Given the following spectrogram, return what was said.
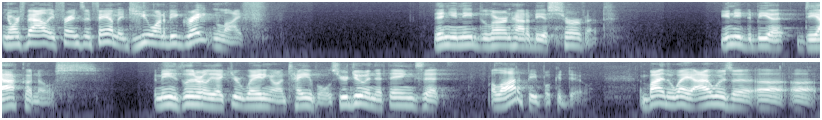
North Valley friends and family, do you want to be great in life? then you need to learn how to be a servant. You need to be a diakonos. It means literally like you're waiting on tables. You're doing the things that a lot of people could do. And by the way, I was a, a, a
